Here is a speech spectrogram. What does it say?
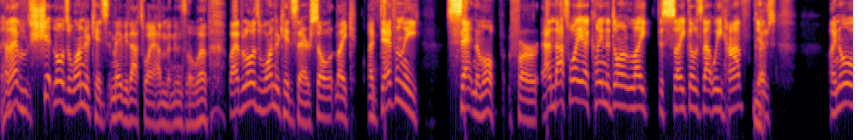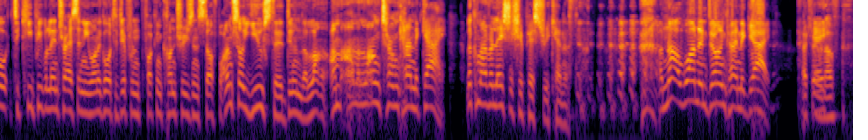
and I have shitloads of wonder kids. Maybe that's why I haven't been doing so well. But I have loads of wonder kids there. So, like, I'm definitely setting them up for, and that's why I kind of don't like the cycles that we have Yeah. because. I know to keep people interested and you want to go to different fucking countries and stuff, but I'm so used to doing the long I'm I'm a long term kind of guy. Look at my relationship history, Kenneth. I'm not a one and done kind of guy. Okay. Fair enough.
